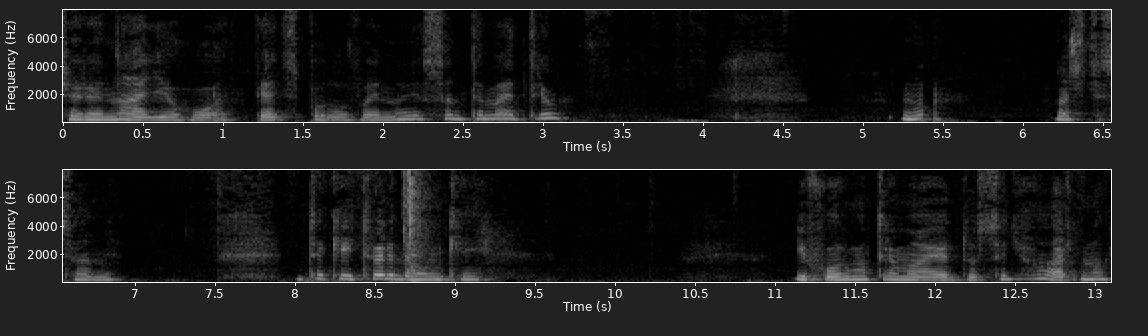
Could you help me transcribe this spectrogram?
Ширина його 5,5 см. Ну, бачите самі. Такий тверденький. І форму тримає досить гарно.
